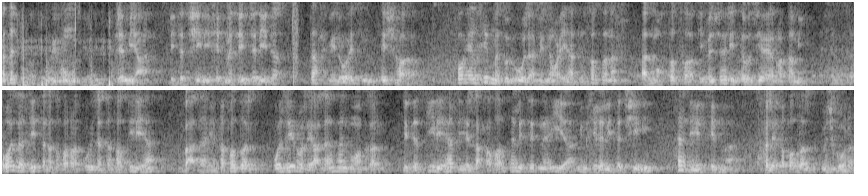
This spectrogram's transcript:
نتشرف بكم اليوم جميعا لتدشين خدمة جديدة تحمل اسم إشهار. وهي الخدمة الأولى من نوعها في السلطنة المختصة في مجال التوزيع الرقمي والتي سنتطرق إلى تفاصيلها بعد أن يتفضل وزير الإعلام الموقر لتسجيل هذه اللحظات الاستثنائية من خلال تدشين هذه الخدمة. فليتفضل مشكورا.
